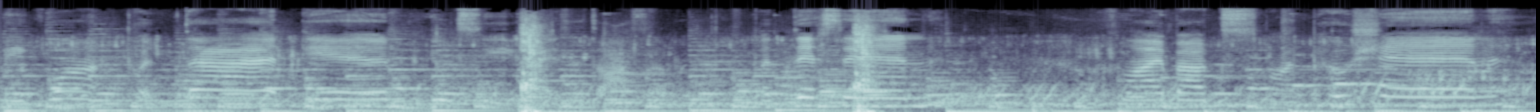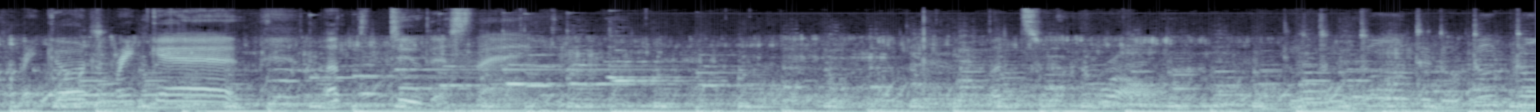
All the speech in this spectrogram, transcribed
Make one, put that in. You'll see, guys, it's awesome. Put this in. Fly box, spawn potion. We go, drink it. Let's do this thing. Let's roll. Do, do, do.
